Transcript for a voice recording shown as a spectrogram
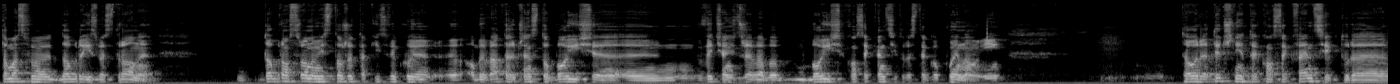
to ma swoje dobre i złe strony. Dobrą stroną jest to, że taki zwykły obywatel często boi się y, wyciąć drzewa, bo boi się konsekwencji, które z tego płyną. I teoretycznie te konsekwencje, które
